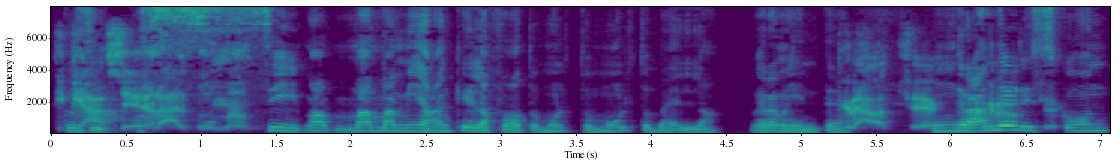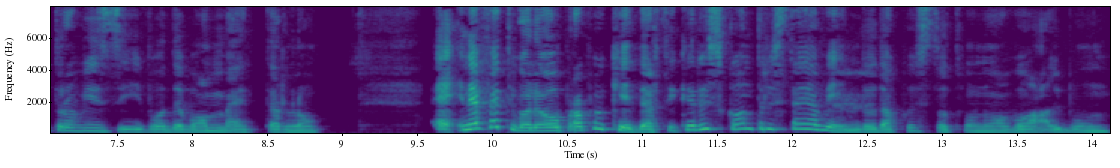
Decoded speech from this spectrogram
ti così, piace l'album? Sì, ma, mamma mia, anche la foto molto molto bella, veramente. Grazie. Un grande grazie. riscontro visivo, devo ammetterlo. E in effetti volevo proprio chiederti che riscontri stai avendo da questo tuo nuovo album.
